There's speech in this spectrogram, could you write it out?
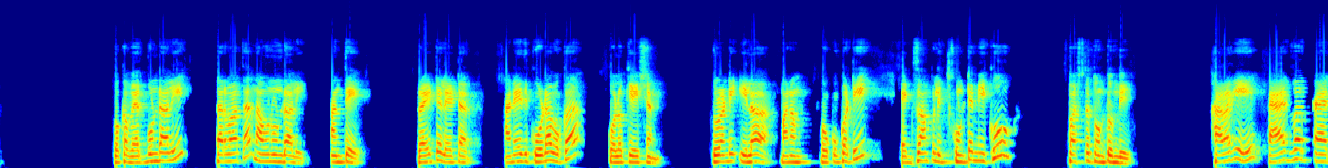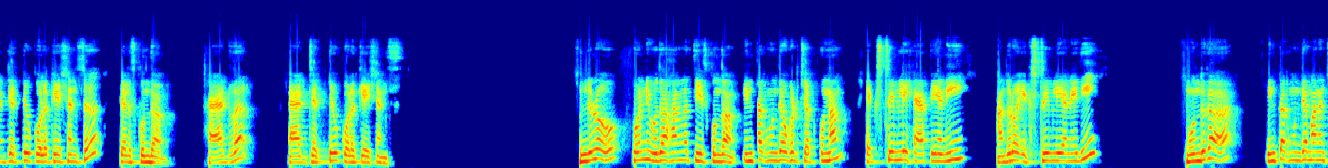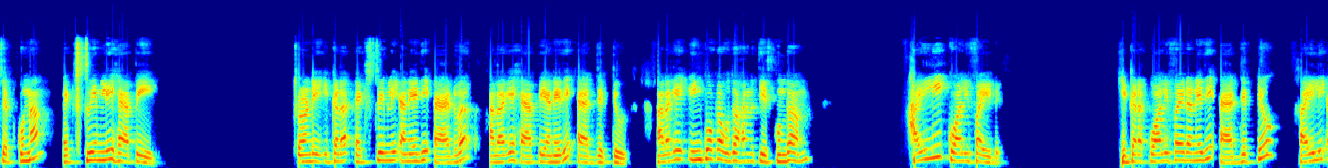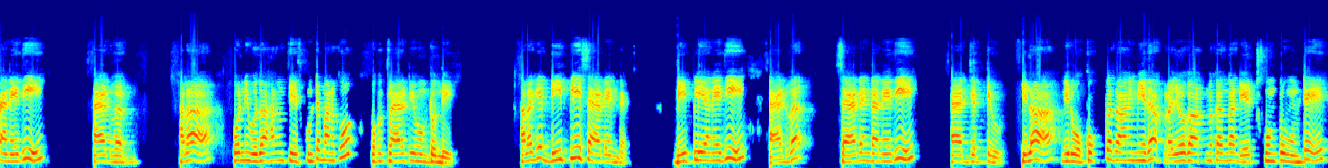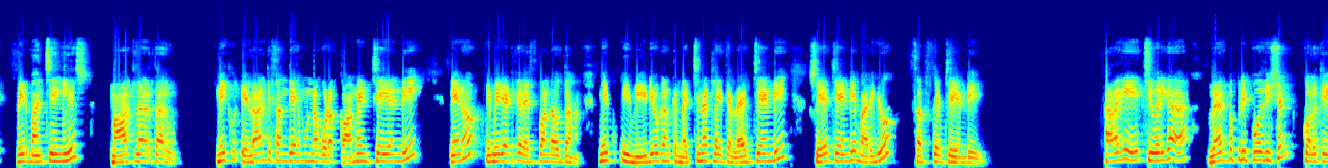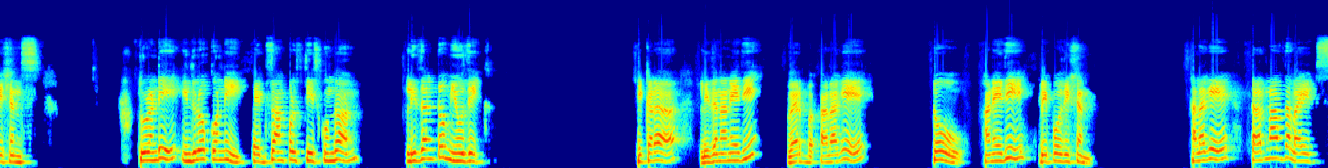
ఒక వెర్బ్ ఉండాలి తర్వాత నౌన్ ఉండాలి. అంతే. రైట్ ఎ లెటర్ అనేది కూడా ఒక కొలొకేషన్ చూడండి ఇలా మనం ఒక్కొక్కటి ఎగ్జాంపుల్ ఇచ్చుకుంటే మీకు స్పష్టత ఉంటుంది. అలాగే యాడ్వర్బ్ యాడ్జెక్టివ్ కొలొకేషన్స్ తెలుసుకుందాం. యాడ్వర్బ్ యాడ్జెక్టివ్ కొలొకేషన్స్ ఇందులో కొన్ని ఉదాహరణలు తీసుకుందాం. ఇంతకు ముందే ఒకటి చెప్పుకున్నాం. ఎక్స్ట్రీమ్లీ హ్యాపీ అని. అందులో ఎక్స్ట్రీమ్లీ అనేది ముందుగా ఇంతకు ముందే మనం చెప్పుకున్నాం. ఎక్స్ట్రీమ్లీ హ్యాపీ చూడండి ఇక్కడ ఎక్స్ట్రీమ్లీ అనేది యాడ్వర్బ్ అలాగే హ్యాపీ అనేది యాడ్జెక్టివ్ అలాగే ఇంకొక ఉదాహరణ తీసుకుందాం. హైలీ క్వాలిఫైడ్ ఇక్కడ క్వాలిఫైడ్ అనేది యాడ్జెక్టివ్ హైలీ అనేది యాడ్వర్బ్ అలా కొన్ని ఉదాహరణలు తీసుకుంటే మనకు ఒక క్లారిటీ ఉంటుంది. అలాగే డీప్లీ సాడెండ్ డీప్లీ అనేది యాడ్వర్బ్ సాడెండ్ అనేది యాడ్జెక్టివ్ ఇలా మీరు ఒక్కొక్క దాని మీద ప్రయోగాత్మకంగా నేర్చుకుంటూ ఉంటే మీరు మంచి ఇంగ్లీష్ మాట్లాడతారు. మీకు ఎలాంటి సందేహం ఉన్నా కూడా కామెంట్ చేయండి. నేను ఇమీడియట్గా రెస్పాండ్ అవుతాను. మీకు ఈ వీడియో కనుక నచ్చినట్లయితే లైక్ చేయండి షేర్ చేయండి మరియు సబ్స్క్రైబ్ చేయండి. అలాగే చివరిగా వెర్బ్ ప్రిపోజిషన్ కొలొకేషన్స్ చూడండి ఇందులో కొన్ని ఎగ్జాంపుల్స్ తీసుకుందాం. లిజన్ టు మ్యూజిక్ ఇక్కడ లిజన్ అనేది వెర్బ్ అలాగే టు అనేది ప్రిపోజిషన్ అలాగే టర్న్ ఆఫ్ ద లైట్స్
